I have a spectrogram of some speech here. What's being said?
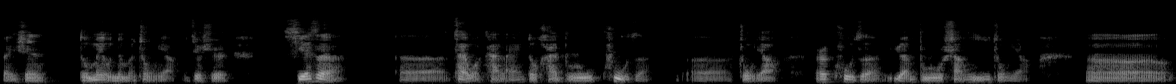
本身都没有那么重要，就是鞋子，呃，在我看来都还不如裤子，呃，重要，而裤子远不如上衣重要，呃，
